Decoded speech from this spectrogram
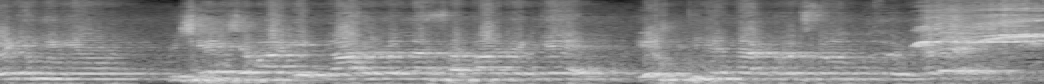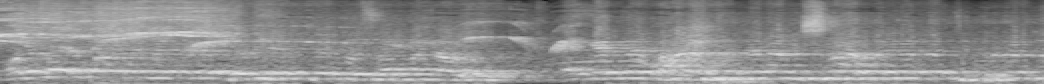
ಏಳಿಗೆಗೆ ವಿಶೇಷವಾಗಿ ಕಾಡುಗಳ ಸಮಾಜಕ್ಕೆ ಎಷ್ಟಿಯನ್ನ ಸೋಮಣ್ಣವರು ಯಾಕೆಂದ್ರೆ ಬಹಳಷ್ಟು ಜನ ವಿಶ್ವಾಸವಿಲ್ಲದ ಚಿತ್ರದುರ್ಗ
